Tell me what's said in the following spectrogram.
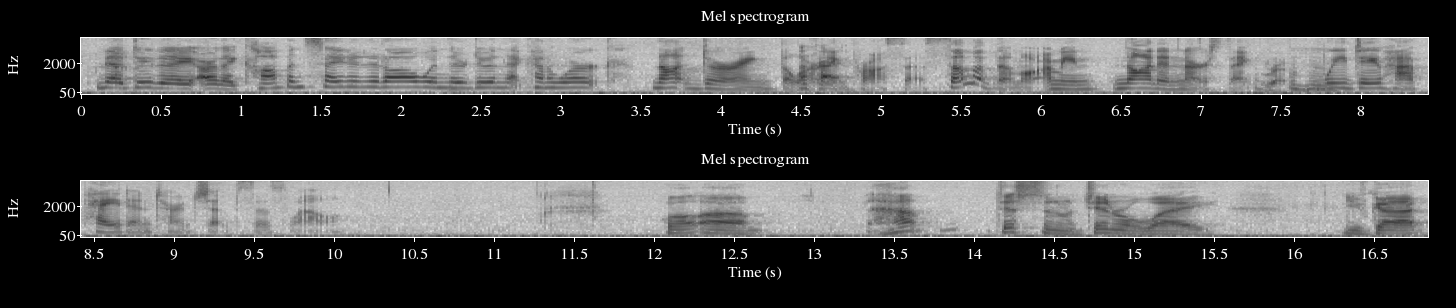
now, do they are they compensated at all when they're doing that kind of work? Not during the Okay. learning process. Some of them are. I mean, not in nursing. Right. Mhm. We do have paid internships as well. Well, um, how, just in a general way, you've got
